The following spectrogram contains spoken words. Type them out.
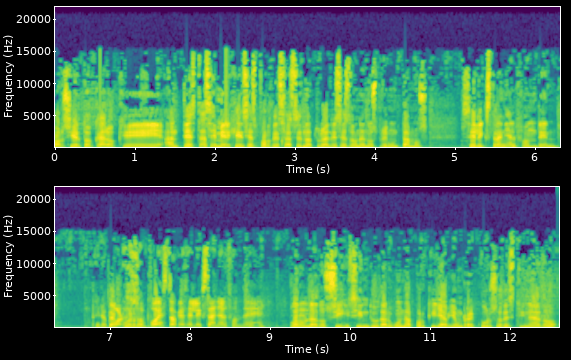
Por cierto, claro que ante estas emergencias por desastres naturales es donde nos preguntamos, ¿se le extraña al Fonden? Pero por supuesto que se le extraña al Fonden. Por un lado sí, sin duda alguna, porque ya había un recurso destinado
